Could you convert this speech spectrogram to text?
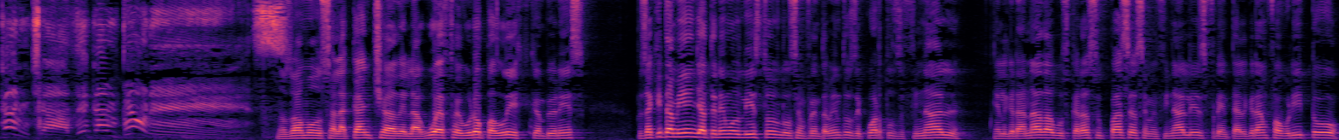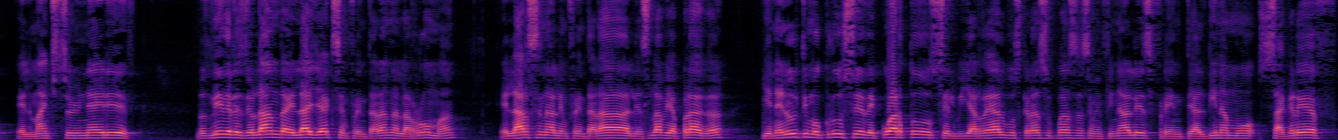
Cancha de Campeones. Nos vamos a la cancha de la UEFA Europa League campeones. Pues aquí también ya tenemos listos los enfrentamientos de cuartos de final. El Granada buscará su pase a semifinales frente al gran favorito, el Manchester United. Los líderes de Holanda, el Ajax, se enfrentarán a la Roma. El Arsenal enfrentará al Slavia Praga. Y en el último cruce de cuartos, el Villarreal buscará su pase a semifinales frente al Dinamo Zagreb.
